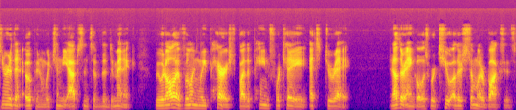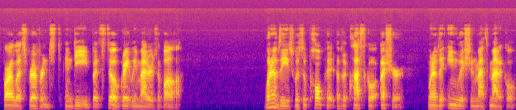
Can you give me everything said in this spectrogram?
sooner than open which in the absence of the Dominic we would all have willingly perished by the peine forte et dure. In other angles were two other similar boxes, far less reverenced, indeed, but still greatly matters of awe. One of these was the pulpit of the classical usher, one of the English and mathematical.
